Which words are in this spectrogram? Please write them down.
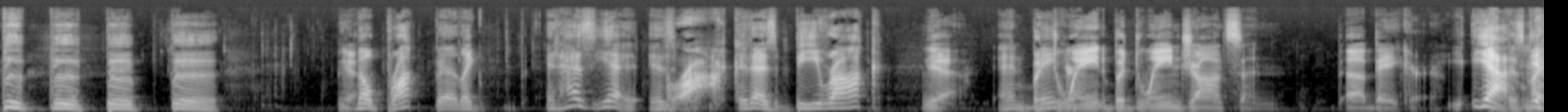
boop, boop, boop, boop. Yeah. No, Brock. uh, Like it has. Yeah, it has. Brock. It has B Rock yeah and but Baker. dwayne but dwayne johnson uh, baker Yeah, is my yeah.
